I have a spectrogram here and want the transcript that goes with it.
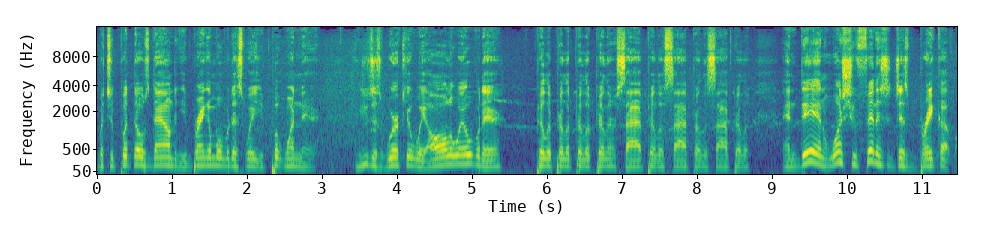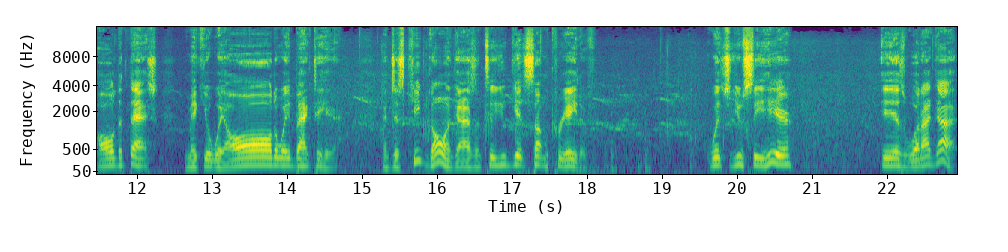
But you put those down, and you bring them over this way. You put one there, and you just work your way all the way over there pillar, pillar, pillar, pillar, side pillar, side pillar, side pillar. And then once you finish, just break up all the thatch, make your way all the way back to here. And just keep going, guys, until you get something creative. Which you see here is what I got.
